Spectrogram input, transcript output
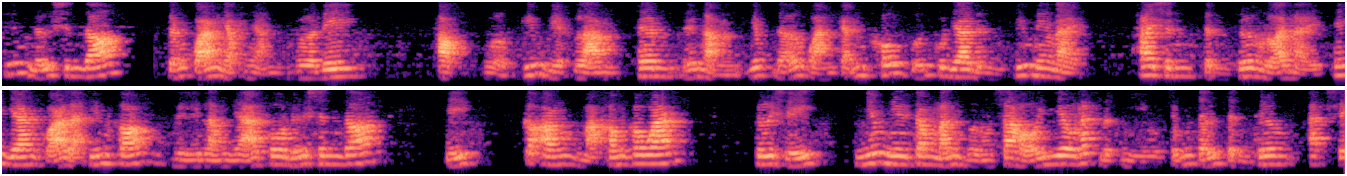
khiến nữ sinh đó chẳng quản nhập nhằn vừa đi, học vừa kiếm việc làm thêm để nằm giúp đỡ hoàn cảnh khốn khổ của gia đình thiếu niên này. Thái sinh tình thương loại này, thế gian quả là hiếm có, vì làm giả cô nữ sinh đó chỉ có ân mà không có quán. Cư sĩ nếu như trong mảnh vườn xã hội gieo rắc được nhiều chủng tử tình thương ắt sẽ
